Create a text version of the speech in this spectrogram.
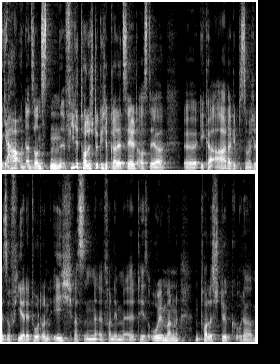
ja, und ansonsten viele tolle Stücke. Ich habe gerade erzählt aus der äh, EKA, da gibt es zum Beispiel Sophia, der Tod und ich, was ein, äh, von dem äh, T.S. Ullmann, ein tolles Stück, oder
